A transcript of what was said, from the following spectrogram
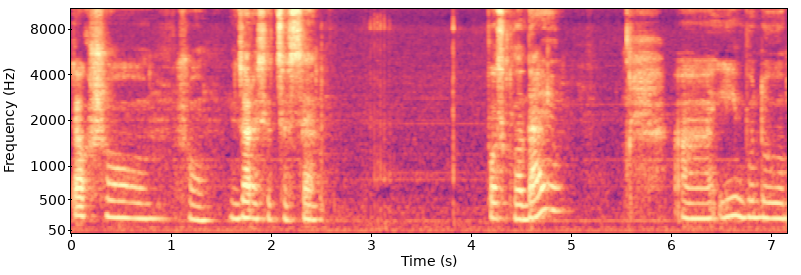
Так що, що, зараз я це все поскладаю і буду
